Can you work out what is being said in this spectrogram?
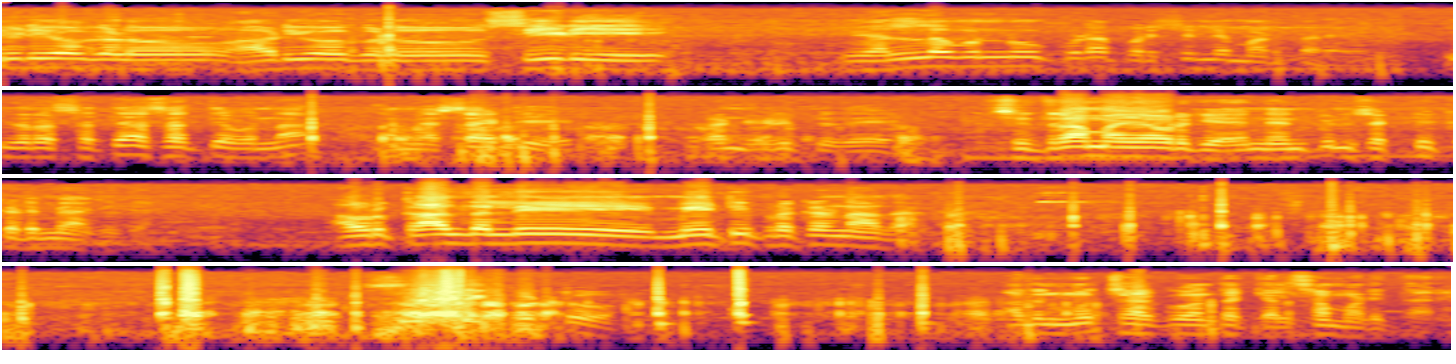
ವಿಡಿಯೋಗಳು, ಆಡಿಯೋಗಳು ಸಿ ಡಿ ಇವೆಲ್ಲವನ್ನೂ ಕೂಡ ಪರಿಶೀಲನೆ ಮಾಡ್ತಾರೆ. ಇದರ ಸತ್ಯಾಸತ್ಯವನ್ನು ನಮ್ಮ ಎಸ್ ಐ ಟಿ ಕಂಡು ಹಿಡಿತಿದೆ. ಸಿದ್ದರಾಮಯ್ಯ ಅವರಿಗೆ ನೆನಪಿನ ಶಕ್ತಿ ಕಡಿಮೆ ಆಗಿದೆ. ಅವ್ರ ಕಾಲದಲ್ಲಿ ಮೇಟಿ ಪ್ರಕರಣ ಆದಾಗ ಸಿ ಡಿ ಕೊಟ್ಟು ಅದನ್ನು ಮುಚ್ಚಿ ಹಾಕುವಂಥ ಕೆಲಸ ಮಾಡಿದ್ದಾರೆ.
